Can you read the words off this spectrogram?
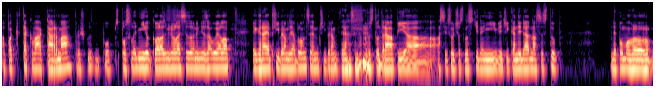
A pak taková karma, trošku z posledního kola z minulé sezóny mě zaujalo, jak hraje Příbram s Jabloncem. Příbram, která se naprosto trápí a asi v současnosti není větší kandidát na sestup. Nepomohl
